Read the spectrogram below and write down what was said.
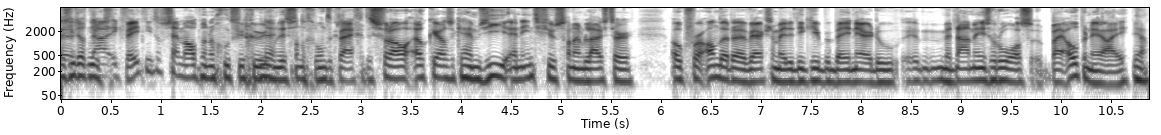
is hij dat nou, niet? ik weet niet of Sam Altman een goed figuur is Nee. om dit van de grond te krijgen. Het is vooral elke keer als ik hem zie en interviews van hem luister, ook voor andere werkzaamheden die ik hier bij BNR doe, eh, met name in zijn rol als bij OpenAI, Ja.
